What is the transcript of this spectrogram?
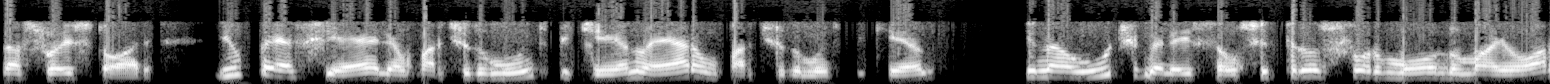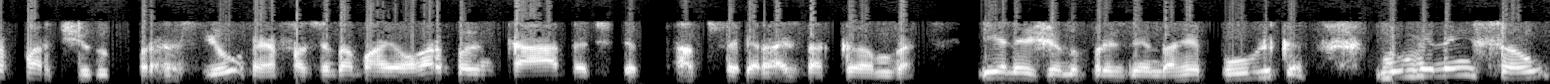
da sua história. E o PSL é um partido muito pequeno, era um partido muito pequeno, que na última eleição se transformou no maior partido do Brasil, né, fazendo a maior bancada de deputados federais da Câmara e elegendo o presidente da República, numa eleição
